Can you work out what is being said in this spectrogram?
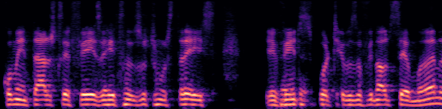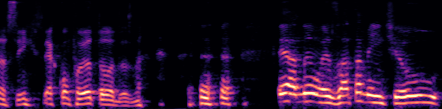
comentários que você fez aí nos últimos três eventos esportivos do final de semana, assim, você acompanhou todos, né? É, não, exatamente. Eu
